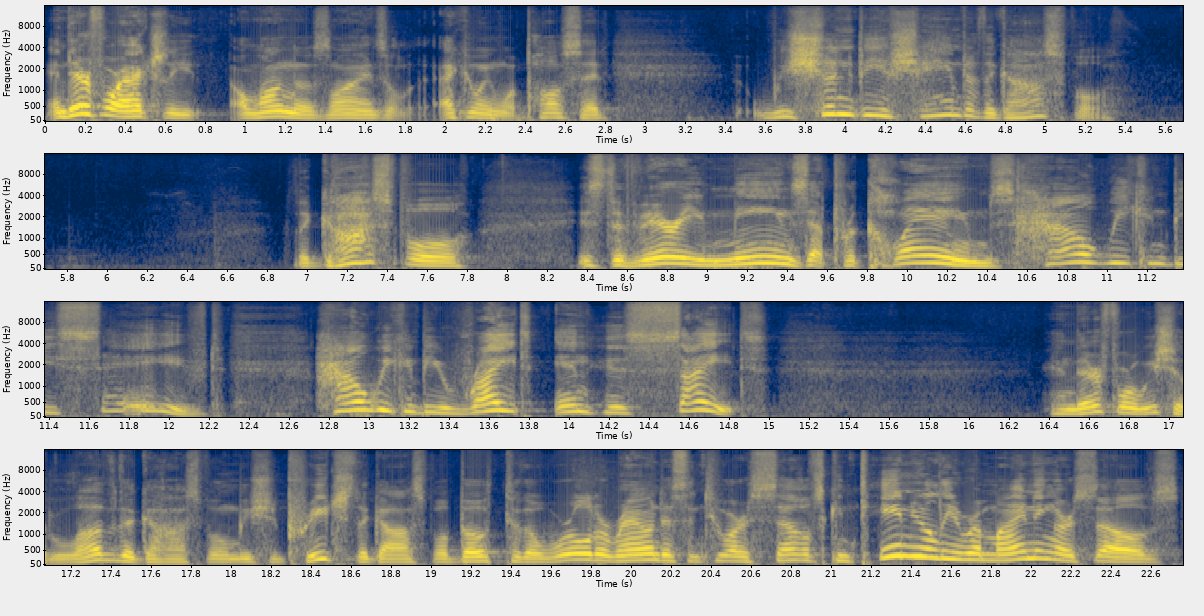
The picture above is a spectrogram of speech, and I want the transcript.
And therefore, actually, along those lines, echoing what Paul said, we shouldn't be ashamed of the gospel. The gospel is the very means that proclaims how we can be saved, how we can be right in his sight. And therefore, we should love the gospel and we should preach the gospel both to the world around us and to ourselves, continually reminding ourselves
